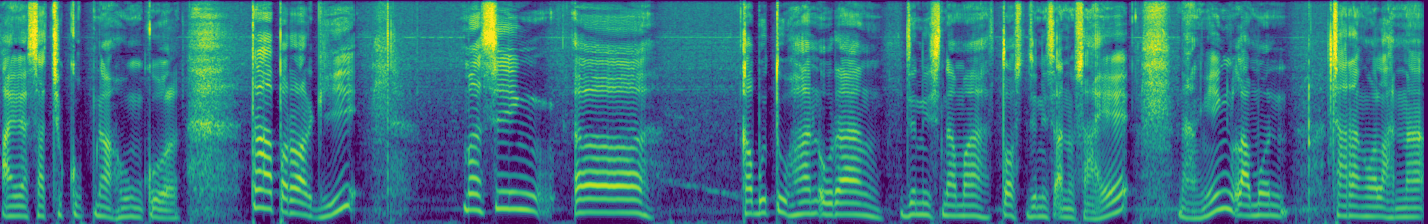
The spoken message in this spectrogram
ayah sacukup nah hungkul. Tak perwargi masing eh kabutuhan orang jenis nama tos jenis anu sae nanging lamun cara ngolah na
